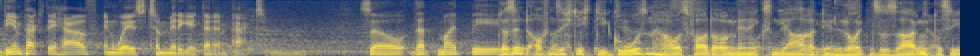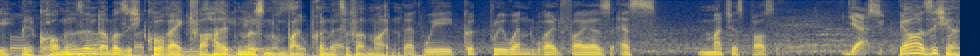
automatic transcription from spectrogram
the impact they have and ways to mitigate that impact. Das sind offensichtlich die großen Herausforderungen der nächsten Jahre, den Leuten zu sagen, dass sie willkommen sind, aber sich korrekt verhalten müssen, um Waldbrände zu vermeiden. Ja, sicher.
